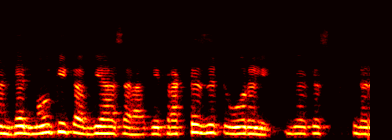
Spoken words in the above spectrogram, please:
And then Maukika Abhyasaha. They practice it orally. Is, the,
